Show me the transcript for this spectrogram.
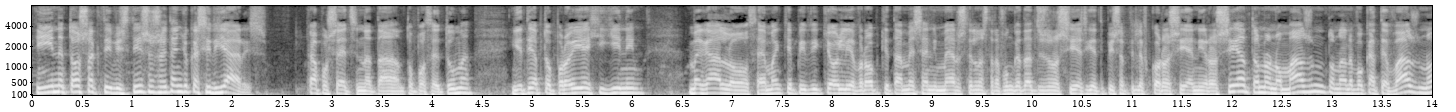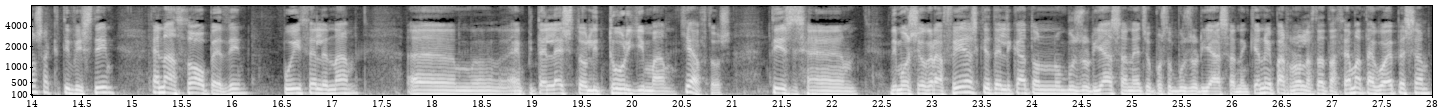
ή είναι τόσο ακτιβιστής όσο ήταν και ο Κασιδιάρης. Κάπως έτσι να τα τοποθετούμε, γιατί από το πρωί έχει γίνει μεγάλο θέμα και επειδή και όλη η Ευρώπη και τα μέσα ενημέρωσης θέλουν να στραφούν κατά της Ρωσίας, γιατί πίσω από τη Λευκορωσία είναι η Ρωσία, τον ονομάζουν, τον ανεβοκατεβάζουν ως ακτιβιστή ένα αθώο παιδί που ήθελε να ε, επιτελέσει το λειτουργήμα και αυτός της ε, δημοσιογραφίας και τελικά τον μπουζουριάσανε έτσι όπως τον μπουζουριάσανε. Και ενώ υπάρχουν όλα αυτά τα θέματα εγώ έπεσα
